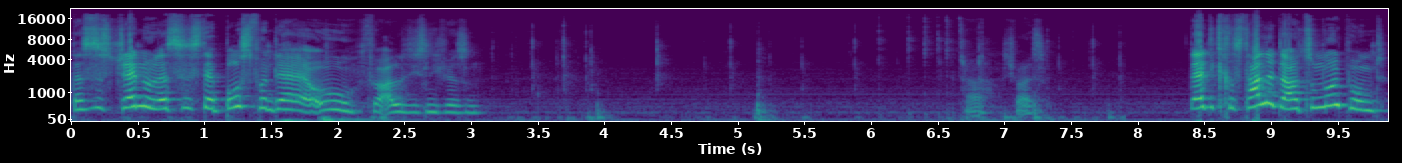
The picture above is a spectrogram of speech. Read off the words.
Das ist Genu, das ist der Bus von der. Oh, für alle, die es nicht wissen. Ja, ich weiß. Der hat die Kristalle da zum Nullpunkt.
